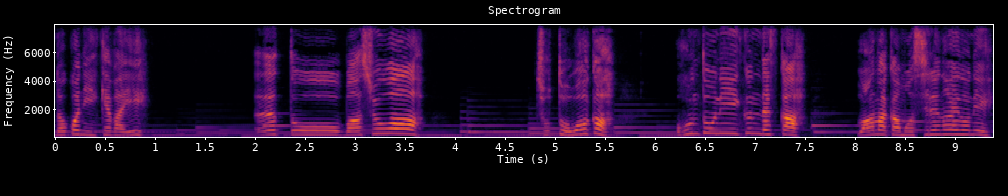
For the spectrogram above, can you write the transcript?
どこに行けばいい？えっと、場所は、ちょっと若、本当に行くんですか？罠かもしれないのに。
